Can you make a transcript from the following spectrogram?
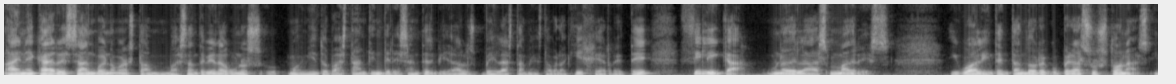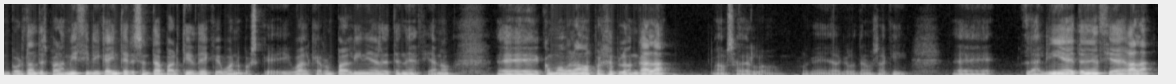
ANKR Sand, bueno, bueno, están bastante bien, algunos movimientos bastante interesantes, mirad, los velas también estaban aquí, GRT, Cílica, una de las madres, igual, intentando recuperar sus zonas importantes, para mí Cílica interesante a partir de que, bueno, pues que igual, que rompa líneas de tendencia, ¿no? Eh, como hablamos, por ejemplo, en Gala, vamos a verlo, porque ya que lo tenemos aquí, eh, la línea de tendencia de Gala,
